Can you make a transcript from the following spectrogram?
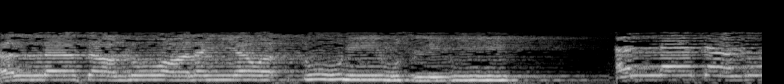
أَلَّا تَعْلُوا عَلَيَّ وَأْتُونِي مُسْلِمِينَ. أَلَّا تَعْلُوا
